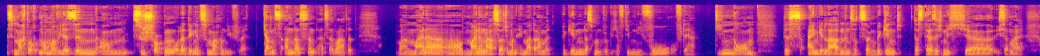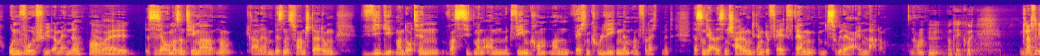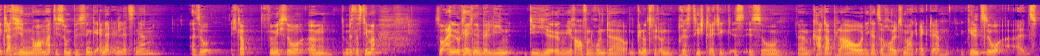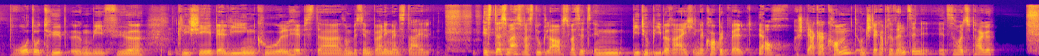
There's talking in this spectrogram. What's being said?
es macht auch immer mal wieder Sinn, ähm, zu schocken oder Dinge zu machen, die vielleicht ganz anders sind als erwartet. Aber meiner äh, Meinung nach sollte man immer damit beginnen, dass man wirklich auf dem Niveau, auf der DIN-Norm des Eingeladenen sozusagen beginnt, dass der sich nicht, äh, ich sag mal, unwohl fühlt am Ende, ja. weil es ist ja auch immer so ein Thema, ne, gerade in Business-Veranstaltungen, wie geht man dorthin, was sieht man an, mit wem kommt man, welchen Kollegen nimmt man vielleicht mit. Das sind ja alles Entscheidungen, die dann gefällt werden im Zuge der Einladung. No? Hm, okay, cool. Glaubst du, die klassische Norm hat sich so ein bisschen geändert in den letzten Jahren? Also ich glaube, für mich so, ähm, so ein bisschen das Thema, so eine Location in Berlin, die hier irgendwie rauf und runter genutzt wird und prestigeträchtig ist, ist so ähm, Kater Blau, die ganze Holzmark-Ekte. Gilt so als Prototyp irgendwie für Klischee Berlin, cool, Hipster, so ein bisschen Burning Man-Style. Ist das was, was du glaubst, was jetzt im B2B-Bereich in der Corporate-Welt ja. auch stärker kommt und stärker präsent sind jetzt heutzutage?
